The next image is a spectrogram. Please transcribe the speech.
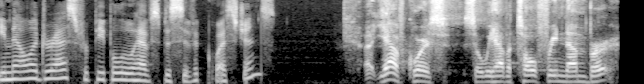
email address for people who have specific questions? Uh, yeah, of course. So we have a toll free number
